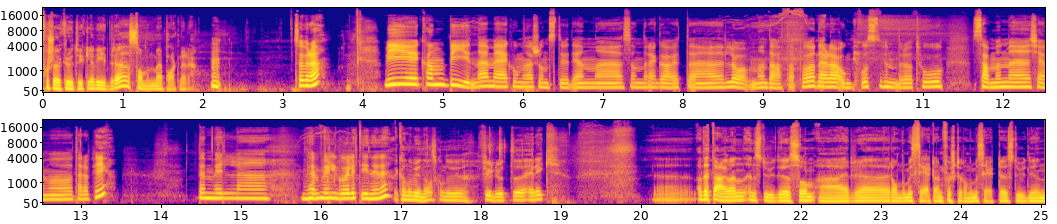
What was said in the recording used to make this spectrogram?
forsøker å utvikle videre sammen med partnere. Så bra. Vi kan begynne med kombinasjonsstudien eh, som dere ga ut eh, lovende data på. Det er da Onkos 102 sammen med kjemoterapi. Hvem vil, eh, hvem vil gå litt inn i det? Jeg kan jo begynne, så kan du fylle ut, Erik. Uh, dette er jo en, en, studie som er uh, randomisert. Det er den første randomiserte studien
